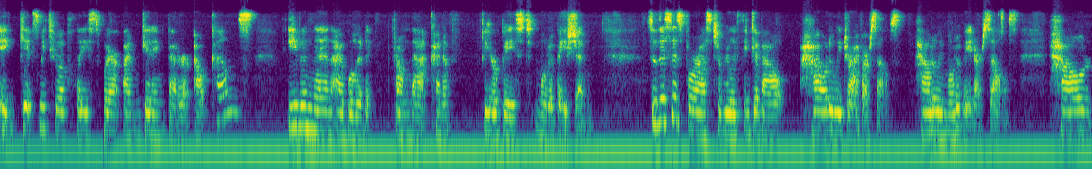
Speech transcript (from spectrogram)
it gets me to a place where I'm getting better outcomes, even then I would from that kind of fear-based motivation. So this is for us to really think about how do we drive ourselves? How do we motivate ourselves? How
